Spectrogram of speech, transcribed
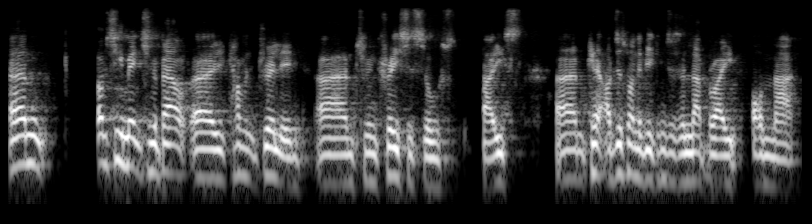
Um, obviously, you mentioned about uh, your current drilling um, to increase the source base. Um, can, I just wonder if you can just elaborate on that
